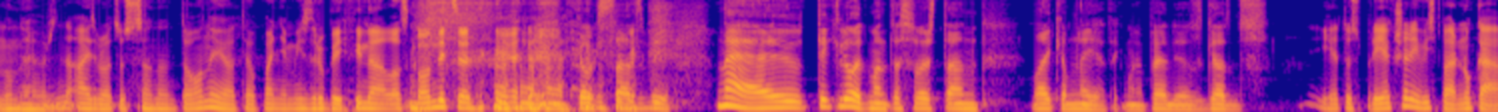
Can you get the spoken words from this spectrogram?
Nu, nevar zināt, aizbrauc uz San Antonio, tev paņem izdrubīt finālos kondicionierus. Kaut kas tāds bija. Nē, tik ļoti man tas vairs tā laikam neietekmē pēdējos gados. Iet uz priekšu arī vispār, nu, kā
